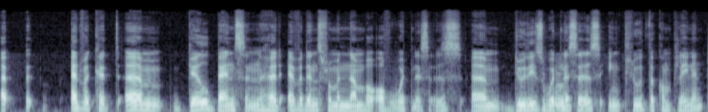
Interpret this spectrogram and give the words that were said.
Uh, Advocate um, Gil Benson heard evidence from a number of witnesses. Um, do these mm-hmm. witnesses include the complainant?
